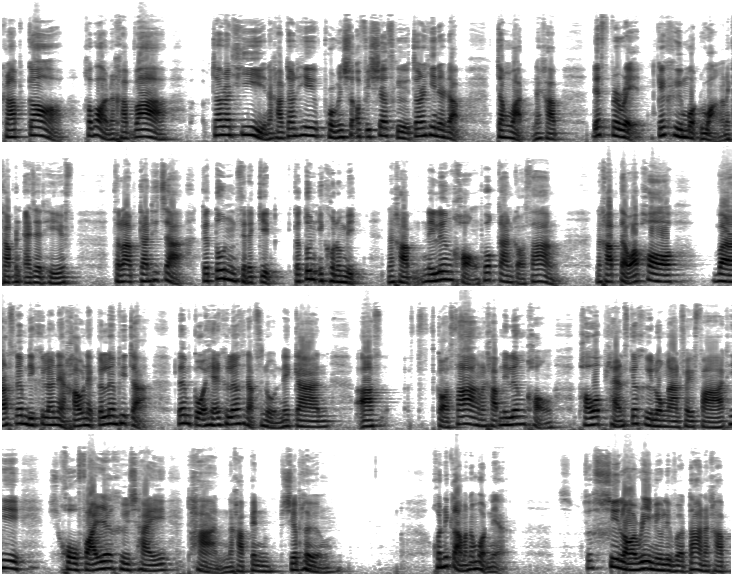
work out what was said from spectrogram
ครับก็ เขาบอกนะครับว่าเจ้าหน้าที่นะครับเจ้าหน้าที่ provincial officials คือเจ้าหน้าที่ในระดับจังหวัดนะครับ desperate ก็คือหมดหวังนะครับเป็น adjective สำหรับการที่จะกระตุ้นเศรษฐกิจ กระตุ้น economic นะครับในเรื่องของพวกการก่อสร้างนะครับแต่ว่าพอไวรัสเริ่มดีขึ้นแล้วเนี่ยเขาเนี่ยก็เริ่มที่จะเริ่ม go ahead คือเริ่มสนับสนุนในการก่อสร้างนะครับในเรื่องของ power plants ก็คือโรงงานไฟฟ้าที่ coal fire คือใช้ถ่านนะครับ เป็นเชื้อเพลิง คนที่กล่าวมาทั้งหมดเนี่ยชื่อลอรีมิลลิเวอร์ตานะครับ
